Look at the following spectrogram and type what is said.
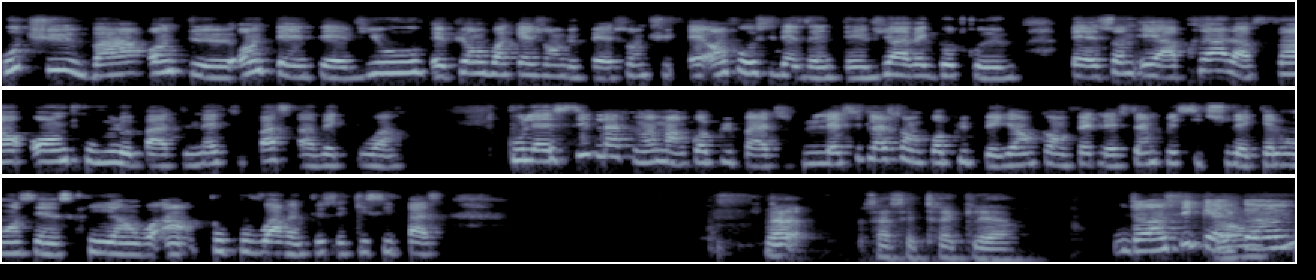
où tu vas, on te, on t'interviewe et puis on voit quel genre de personne tu es. On fait aussi des interviews avec d'autres personnes et après, à la fin, on trouve le partenaire qui passe avec toi. Pour les sites là, c'est même encore plus particulier. Les sites là sont encore plus payants qu'en fait les simples sites sur lesquels on s'inscrit pour pouvoir un peu ce qui s'y passe. Ça, c'est très clair. Donc, si quelqu'un...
